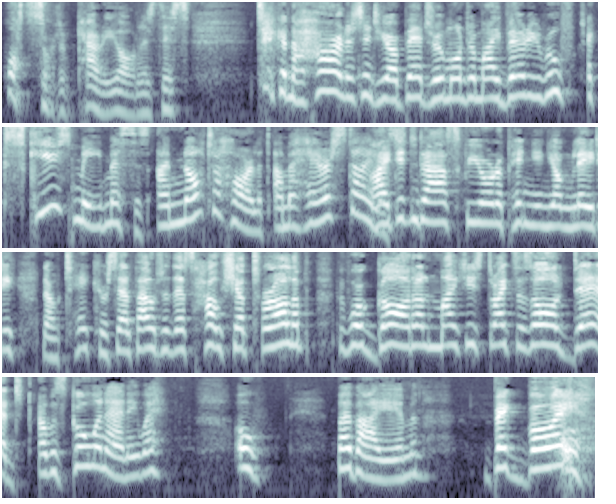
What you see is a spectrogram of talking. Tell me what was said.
What sort of carry on is this? Taking a harlot into your bedroom under my very roof? Excuse me, missus. I'm not a harlot. I'm a hairstylist. I didn't ask for your opinion, young lady. Now take yourself out of this house, you trollop, before God Almighty strikes us all dead. I was going anyway. Oh, bye bye, Eamon. Big boy.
